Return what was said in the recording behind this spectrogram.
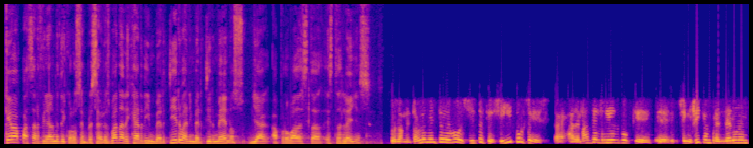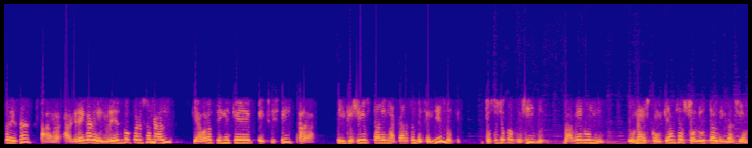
¿qué va a pasar finalmente con los empresarios? ¿Van a dejar de invertir? ¿Van a invertir menos ya aprobadas estas leyes? Pues lamentablemente debo decirte que sí, porque además del riesgo que eh, significa emprender una empresa, agrega el riesgo personal que ahora tiene que existir para inclusive estar en la cárcel defendiéndote. Entonces yo creo que sí, va a haber una desconfianza absoluta en la inversión.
